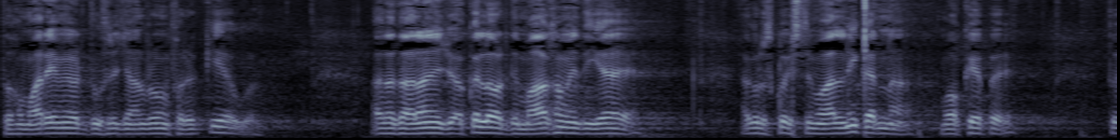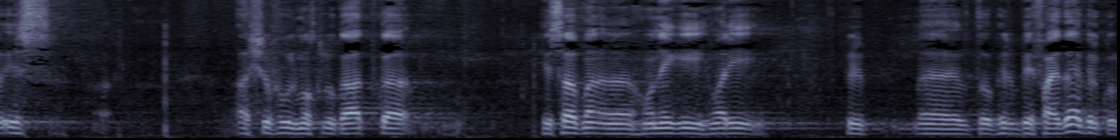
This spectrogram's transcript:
تو ہمارے میں اور دوسرے جانوروں میں فرق کیا ہوا؟ اللہ تعالیٰ نے جو عقل اور دماغ ہمیں دیا ہے، اگر اس کو استعمال نہیں کرنا موقع پہ، تو اس اشرف المخلوقات کا حصہ ہونے کی ہماری پھر تو پھر بے فائدہ ہے بالکل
